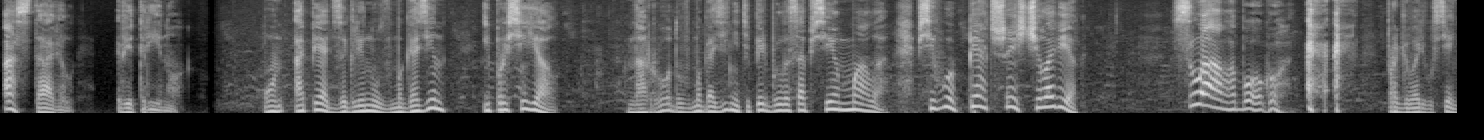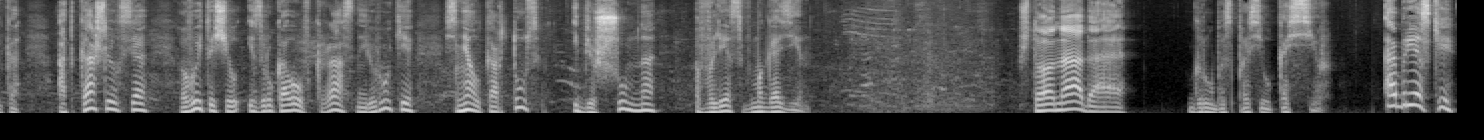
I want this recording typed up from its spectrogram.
оставил витрину. Он опять заглянул в магазин и просиял. Народу в магазине теперь было совсем мало. Всего пять-шесть человек. «Слава богу!» — проговорил Сенька. Откашлялся, вытащил из рукавов красные руки, снял картуз и бесшумно влез в магазин. «Что надо?» — грубо спросил кассир. «Обрезки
